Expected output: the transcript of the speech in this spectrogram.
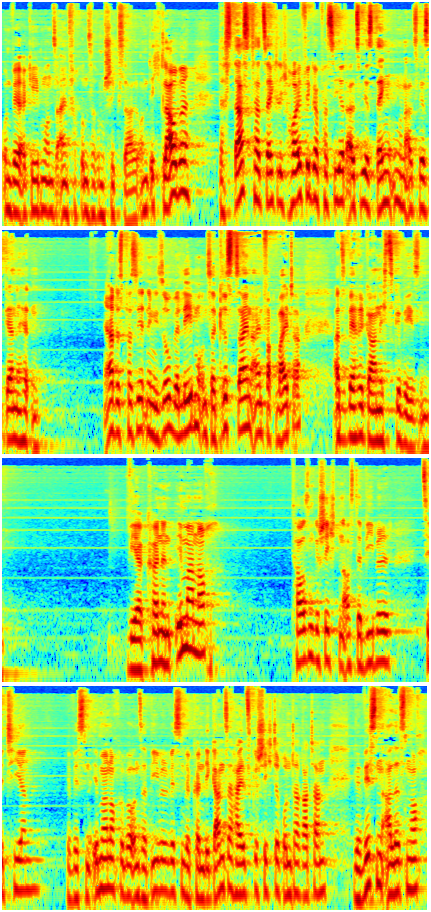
und wir ergeben uns einfach unserem Schicksal. Und ich glaube, dass das tatsächlich häufiger passiert, als wir es denken und als wir es gerne hätten. Ja, das passiert nämlich so, wir leben unser Christsein einfach weiter, als wäre gar nichts gewesen. Wir können immer noch tausend Geschichten aus der Bibel zitieren. Wir wissen immer noch über unser Bibelwissen. Wir können die ganze Heilsgeschichte runterrattern. Wir wissen alles noch.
